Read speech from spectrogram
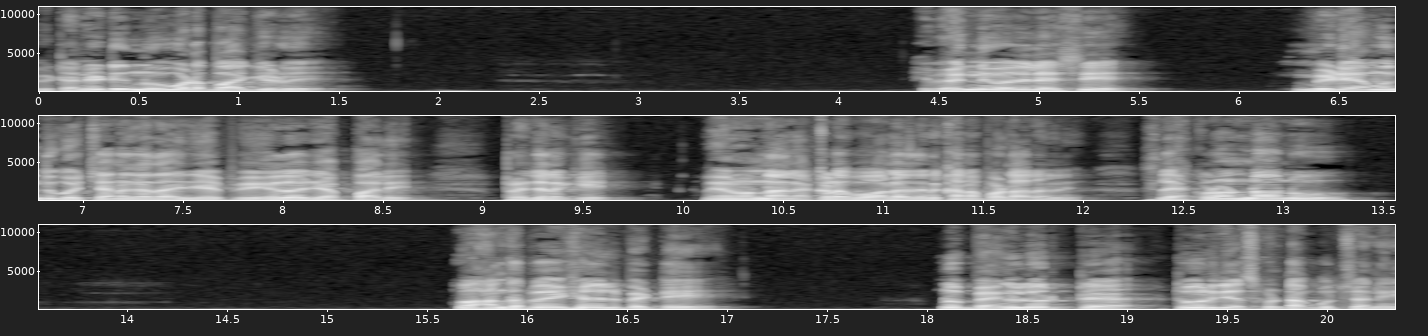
వీటన్నిటికి నువ్వు కూడా బాధ్యుడివి. ఇవన్నీ వదిలేసి మీడియా ముందుకు వచ్చాను కదా అని చెప్పి ఏదో చెప్పాలి. ప్రజలకి నేను ఉన్నాను ఎక్కడ పోలేదని కనపడాలని. అసలు ఎక్కడ ఉంటున్నావు నువ్వు? నువ్వు ఆంధ్రప్రదేశ్ వదిలిపెట్టి నువ్వు బెంగళూరు టూర్ చేసుకుంటా కూర్చొని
